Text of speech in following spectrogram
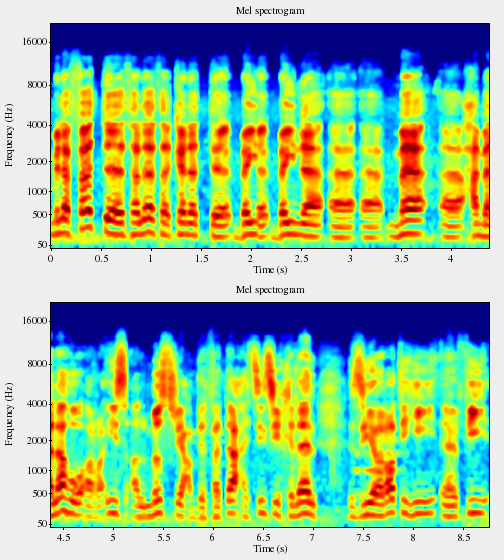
ملفات ثلاثة كانت بين بين ما حمله الرئيس المصري عبد الفتاح السيسي خلال زيارته في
